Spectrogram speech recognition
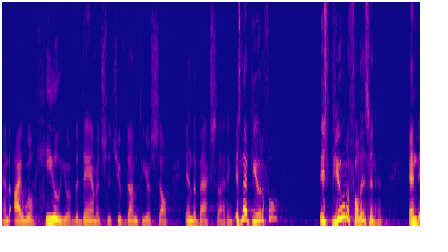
and I will heal you of the damage that you've done to yourself in the backsliding. Isn't that beautiful? It's beautiful, isn't it? And,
